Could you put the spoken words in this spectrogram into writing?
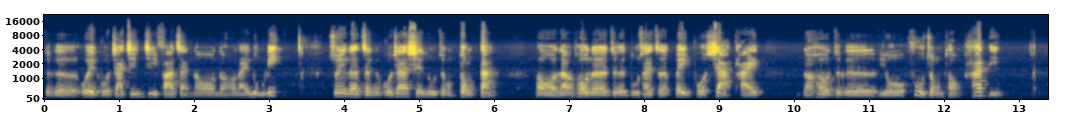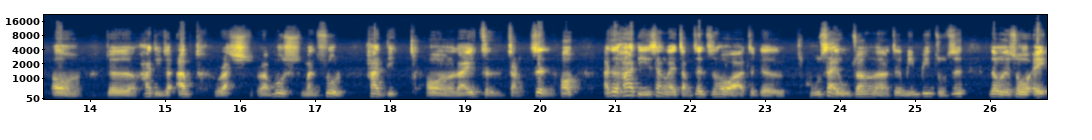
这个为国家经济发展哦，然后来努力，所以呢，整个国家陷入这种动荡哦，然后呢，这个独裁者被迫下台。然后这个由副总统哈迪，哦，就是哈迪叫 Abd Rash Rabush Mansur 哈迪，哦，来掌掌政哦。啊，这个哈迪上来掌政之后啊，这个胡塞武装啊，这个民兵组织认为说，哎，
